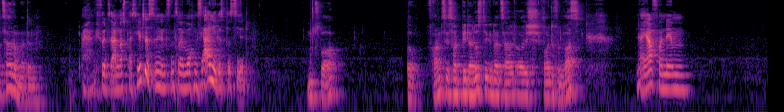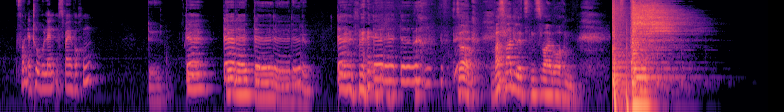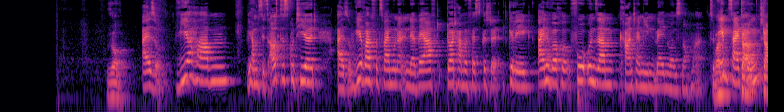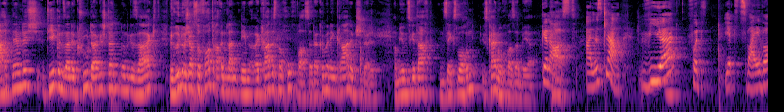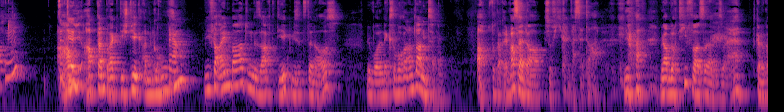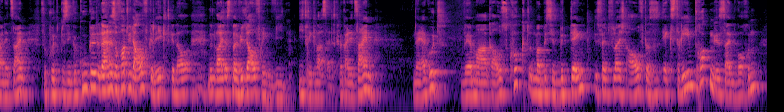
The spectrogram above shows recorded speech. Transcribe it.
erzählen wir denn? Ich würde sagen, was passiert ist in den letzten zwei Wochen? Ist ja einiges passiert. Und zwar, so, Franzi ist heute Peter Lustig und erzählt euch heute von was? Naja, von dem. von der turbulenten zwei Wochen. Dö, dö, dö. So, was war die letzten zwei Wochen? So, Also, wir haben, wir haben uns jetzt ausdiskutiert. Also, wir waren vor zwei Monaten in der Werft. Dort haben wir festgelegt, eine Woche vor unserem Krantermin melden wir uns nochmal. Zu weil dem Zeitpunkt. Da, da hat nämlich Dirk und seine Crew da gestanden und gesagt, wir würden euch auch sofort an Land nehmen, aber gerade ist noch Hochwasser, da können wir den Kran nicht stellen. Haben wir uns gedacht, in sechs Wochen ist kein Hochwasser mehr. Genau. Passt. Alles klar. Wir vor jetzt zwei Wochen Hab, Dirk. ich- hab dann praktisch Dirk angerufen, Ja. wie vereinbart, und gesagt, Dirk, wie sieht's denn aus? Wir wollen nächste Woche an Land. Ach, ist doch gar kein Wasser da. Ich so, wie kein Wasser da? Ja, wir haben doch Tiefwasser. Ich so, hä? Das kann doch gar nicht sein. So kurz ein bisschen gegoogelt und dann hat er sofort wieder aufgelegt, genau. Und dann war ich erstmal wilde Aufregung. Wie Niedrigwasser? Das kann doch gar nicht sein. Naja, gut. Wer mal rausguckt und mal ein bisschen bedenkt, es fällt vielleicht auf, dass es extrem trocken ist seit Wochen.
